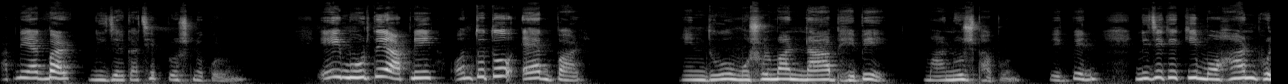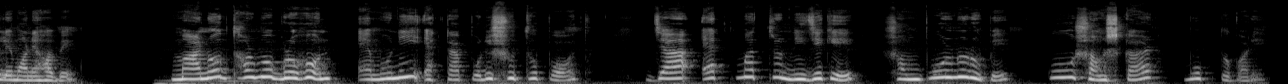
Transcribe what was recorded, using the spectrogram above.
আপনি একবার নিজের কাছে প্রশ্ন করুন, এই মুহূর্তে আপনি অন্তত একবার হিন্দু, মুসলমান না ভেবে মানুষ ভাবুন। দেখবেন নিজেকে কি মহান বলে মনে হবে। মানব ধর্ম গ্রহণ এমনই একটা পরিশুদ্ধ পথ যা একমাত্র নিজেকে সম্পূর্ণরূপে কুসংস্কার মুক্ত করে।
